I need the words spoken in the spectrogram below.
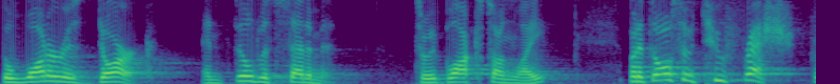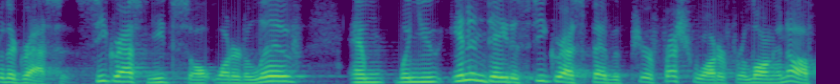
The water is dark and filled with sediment, so it blocks sunlight, but it's also too fresh for the grasses. Seagrass needs salt water to live, and when you inundate a seagrass bed with pure fresh water for long enough,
